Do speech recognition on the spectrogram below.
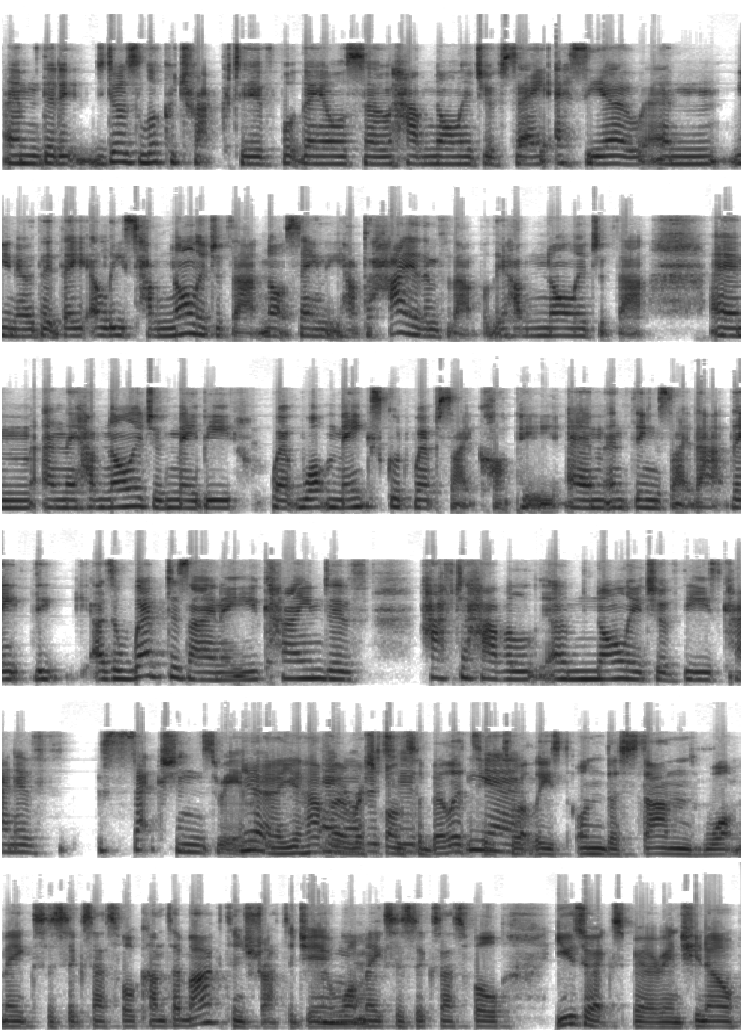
And um, that it does look attractive but they also have knowledge of say seo and you know that they at least have knowledge of that. Not saying that you have to hire them for that but they have knowledge of that. Um, and they have knowledge of maybe what, what makes good website copy um, and things like that. They, they as a web designer you kind of have to have a, a knowledge of these kind of sections really yeah you have a responsibility to, yeah. to, at least understand what makes a successful content marketing strategy and mm-hmm. what makes a successful user experience you know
